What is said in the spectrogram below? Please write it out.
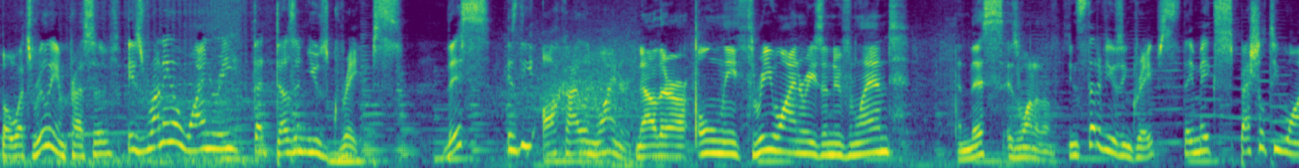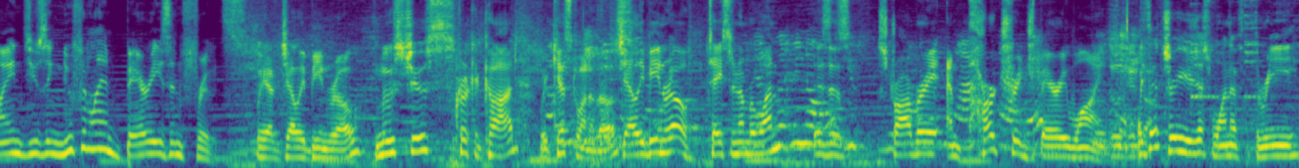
but what's really impressive is running a winery that doesn't use grapes. This is the Auk Island Winery. Now, there are only three wineries in Newfoundland, and this is one of them. Instead of using grapes, they make specialty wines using Newfoundland berries and fruits. We have Jelly Bean Row, Moose Juice, Crooked Cod. We kissed one of those. Jelly Bean Row, taster number one. This is strawberry and partridge berry wine. Is it true you're just one of three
